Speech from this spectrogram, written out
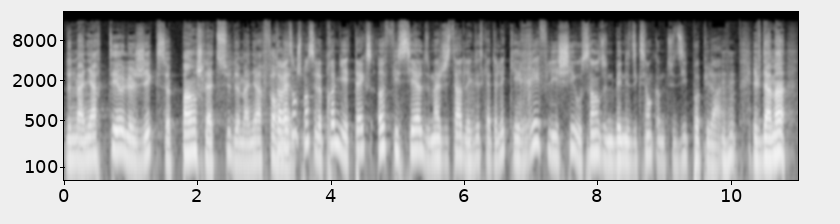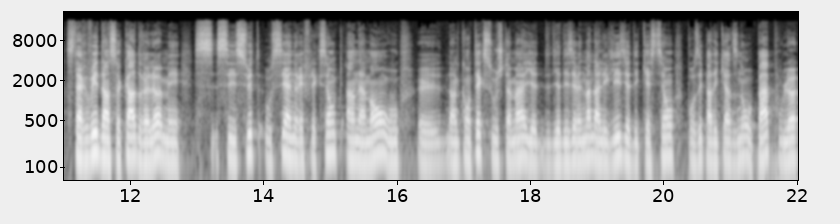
d'une manière théologique, se penche là-dessus de manière formelle. Tu as raison, je pense que c'est le premier texte officiel du magistère de l'Église catholique qui réfléchit au sens d'une bénédiction, comme tu dis, populaire. Mhm. Évidemment, c'est arrivé dans ce cadre-là, mais c'est suite aussi à une réflexion en amont ou euh, dans le contexte où justement il y, a, il y a des événements dans l'Église, il y a des questions posées par des cardinaux au pape, où là,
